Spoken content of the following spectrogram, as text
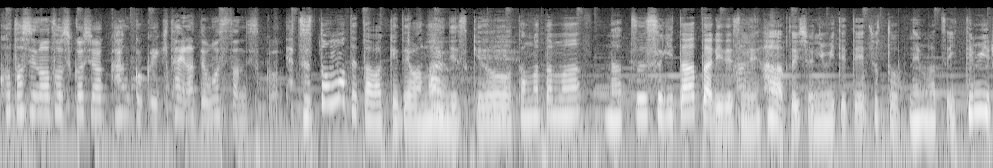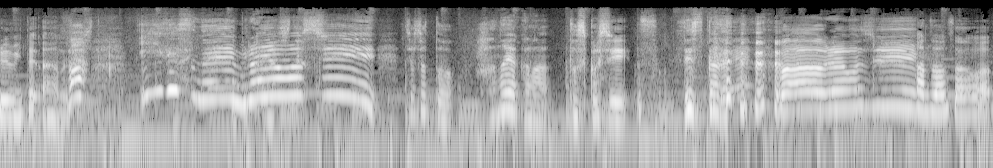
今年の年越しは韓国行きたいなって思ってたんですか？いやずっと思ってたわけではないんですけど、はいたまたま夏過ぎたあたりですね、はい母と一緒に見ててちょっと年末行ってみるみたいな話ですね。羨ましい。じゃあちょっと華やかな年越しですかね。わあ羨ましい。半沢さんは？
